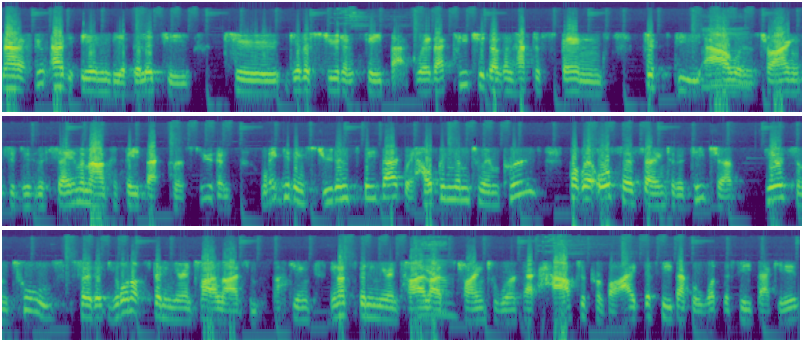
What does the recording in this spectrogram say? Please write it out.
Now, if you add in the ability to give a student feedback where that teacher doesn't have to spend 50 mm-hmm. hours trying to do the same amount of feedback per student. We're giving students feedback, we're helping them to improve, but we're also saying to the teacher, here are some tools so that you're not spending your entire lives marking, you're not spending your entire yeah. lives trying to work out how to provide the feedback or what the feedback is.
